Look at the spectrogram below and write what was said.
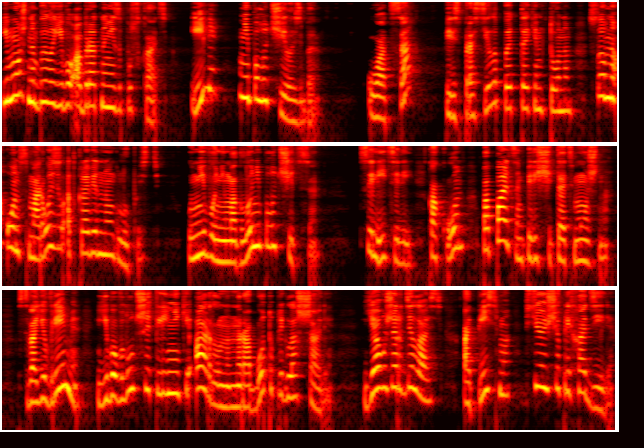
и можно было его обратно не запускать. Или не получилось бы. У отца? Переспросила Пэт таким тоном, словно он сморозил откровенную глупость. У него не могло не получиться. Целителей, как он, по пальцам пересчитать можно – в свое время его в лучшие клиники Арлана на работу приглашали. Я уже родилась, а письма все еще приходили.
